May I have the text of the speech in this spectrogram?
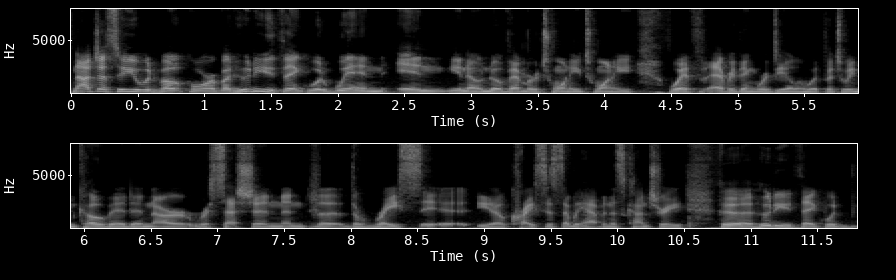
Not just who you would vote for, but who do you think would win in you know November 2020 with everything we're dealing with between COVID and our recession and the the race uh, you know crisis that we have in this country? Who who do you think would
